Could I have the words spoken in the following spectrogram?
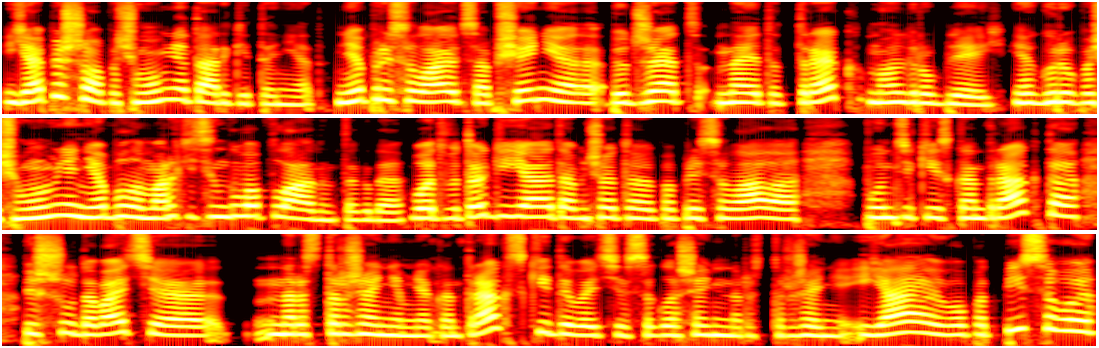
Я пишу, а почему у меня таргета нет? Мне присылают сообщение, бюджет на этот трек 0 рублей. Я говорю, почему у меня не было маркетингового плана тогда? Вот в итоге итоге я там что-то поприсылала пунктики из контракта, пишу, давайте на расторжение мне контракт скидывайте, соглашение на расторжение. И я его подписываю,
